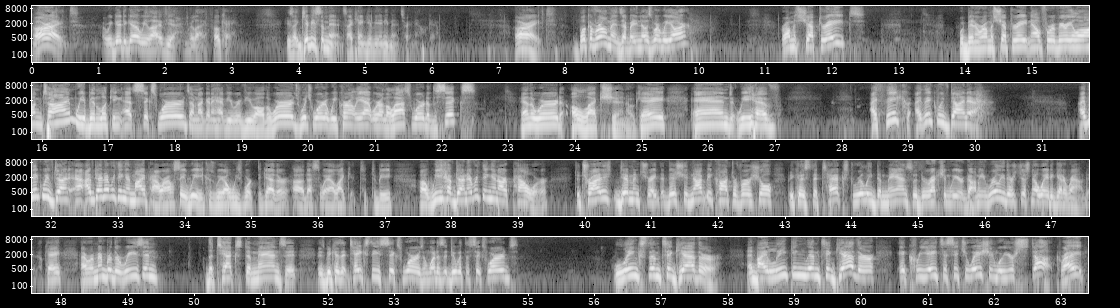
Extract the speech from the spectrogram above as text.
All right. Are we good to go? Are we live? Yeah, we're live. Okay. He's like, give me some mints. I can't give you any mints right now. Okay. All right. Book of Romans. Everybody knows where we are? Romans chapter 8. We've been in Romans chapter 8 now for a very long time. We've been looking at six words. I'm not going to have you review all the words. Which word are we currently at? We're on the last word of the six, and the word election, okay? And we have, I think, I think we've done, I think we've done, I've done everything in my power. I'll say we, because we always work together. Uh, that's the way I like it to, to be. Uh, we have done everything in our power to try to demonstrate that this should not be controversial because the text really demands the direction we are going. I mean, really, there's just no way to get around it, okay? And remember, the reason the text demands it is because it takes these six words, and what does it do with the six words? Links them together. And by linking them together, it creates a situation where you're stuck, right?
